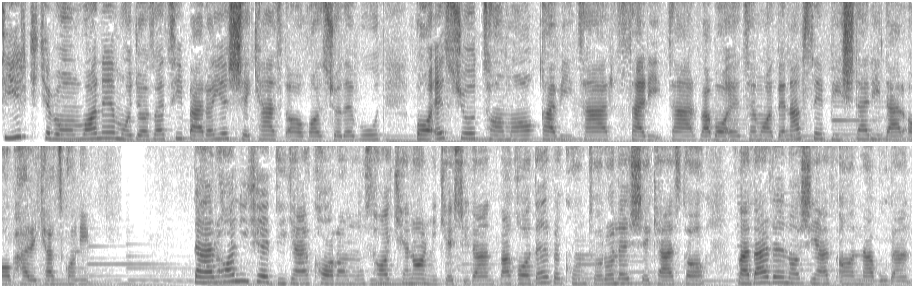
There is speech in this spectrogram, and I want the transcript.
سیرک که به عنوان مجازاتی برای شکست آغاز شده بود باعث شد تا ما قویتر، سریعتر و با اعتماد به نفس بیشتری در آب حرکت کنیم. در حالی که دیگر کارآموزها کنار میکشیدند و قادر به کنترل شکستها و درد ناشی از آن نبودند.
